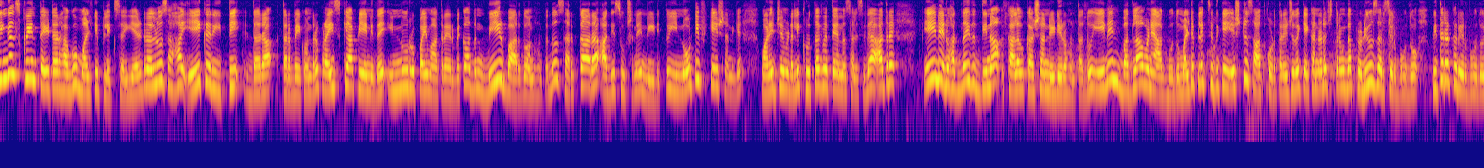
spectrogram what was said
ಸಿಂಗಲ್ ಸ್ಕ್ರೀನ್ ಥಿಯೇಟರ್ ಹಾಗೂ ಮಲ್ಟಿಪ್ಲೆಕ್ಸ್. ಎರಡರಲ್ಲೂ ಸಹ ಏಕ ರೀತಿ ದರ ತರಬೇಕು ಅಂದರೆ ಪ್ರೈಸ್ ಕ್ಯಾಪ್ ಏನಿದೆ ಇನ್ನೂರು ರೂಪಾಯಿ ಮಾತ್ರ ಇರಬೇಕು. ಅದನ್ನು ಮೀರಬಾರ್ದು ಅನ್ನುವಂಥದ್ದು ಸರ್ಕಾರ ಅಧಿಸೂಚನೆ ನೀಡಿತ್ತು. ಈ ನೋಟಿಫಿಕೇಶನ್ಗೆ ವಾಣಿಜ್ಯ ಮಂಡಳಿ ಕೃತಜ್ಞತೆಯನ್ನು ಸಲ್ಲಿಸಿದೆ. ಆದರೆ ಏನೇನು ಹದಿನೈದು ದಿನ ಕಾಲಾವಕಾಶ ನೀಡಿರುವಂಥದ್ದು, ಏನೇನು ಬದಲಾವಣೆ ಆಗ್ಬೋದು, ಮಲ್ಟಿಪ್ಲೆಕ್ಸ್ ಇದಕ್ಕೆ ಎಷ್ಟು ಸಾಥ್ ಕೊಡ್ತಾರೆ, ಜೊತೆಗೆ ಕನ್ನಡ ಚಿತ್ರರಂಗದ ಪ್ರೊಡ್ಯೂಸರ್ಸ್ ಇರ್ಬೋದು, ವಿತರಕರು ಇರಬಹುದು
